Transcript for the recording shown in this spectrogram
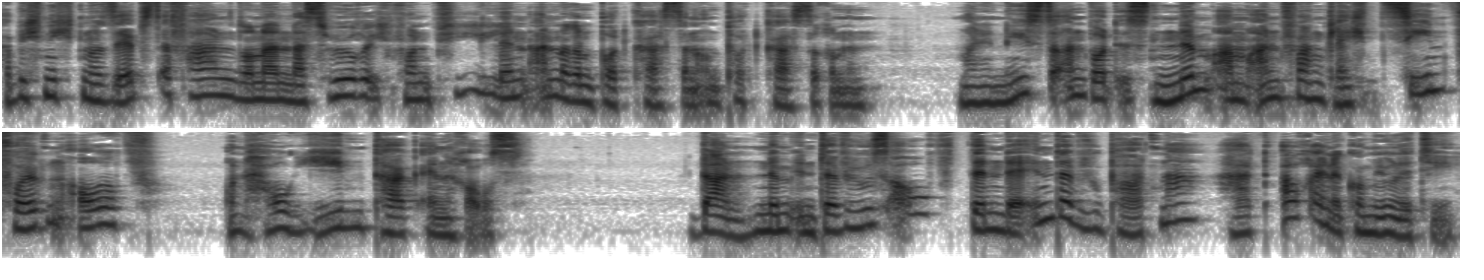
Habe ich nicht nur selbst erfahren, sondern das höre ich von vielen anderen Podcastern und Podcasterinnen. Meine nächste Antwort ist, nimm am Anfang gleich zehn Folgen auf und hau jeden Tag eine raus. Dann nimm Interviews auf, denn der Interviewpartner hat auch eine Community.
